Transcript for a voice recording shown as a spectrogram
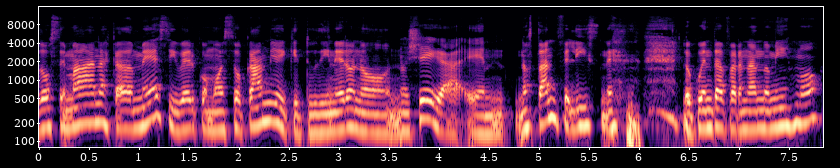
dos semanas, cada mes y ver cómo eso cambia y que tu dinero no, llega. Em, no están felices, lo cuenta Fernando mismo.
